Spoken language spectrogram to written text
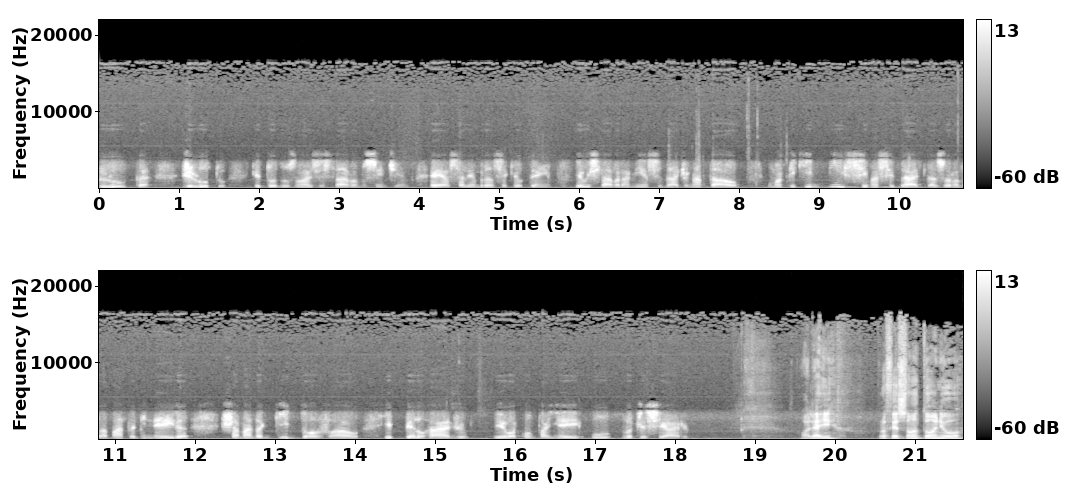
luta, de luto que todos nós estávamos sentindo. É essa lembrança que eu tenho. Eu estava na minha cidade natal, uma pequeníssima cidade da zona da Mata Mineira, chamada Guidoval, e pelo rádio eu acompanhei o noticiário. Olha aí, professor Antônio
